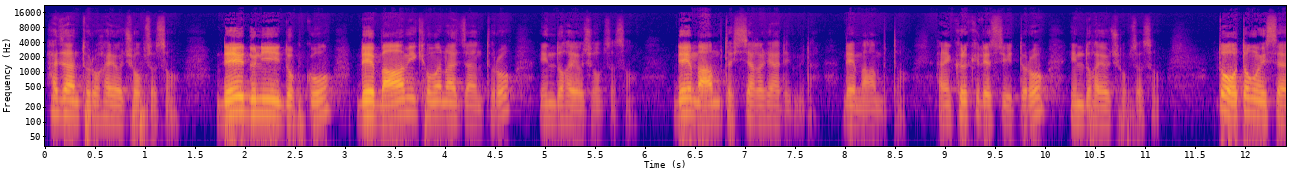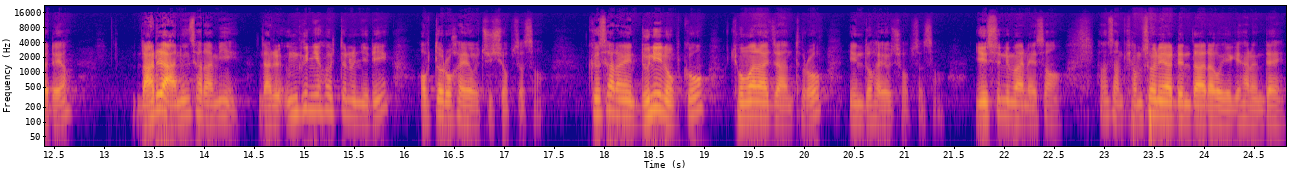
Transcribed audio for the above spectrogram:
하지 않도록 하여 주옵소서. 내 눈이 높고 내 마음이 교만하지 않도록 인도하여 주옵소서. 내 마음부터 시작을 해야 됩니다. 내 마음부터. 하나님 그렇게 될 수 있도록 인도하여 주옵소서. 또 어떤 거 있어야 돼요? 나를 아는 사람이 나를 은근히 헐뜯는 일이 없도록 하여 주시옵소서. 그 사람의 눈이 높고 교만하지 않도록 인도하여 주옵소서. 예수님 안에서 항상 겸손해야 된다라고 얘기하는데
